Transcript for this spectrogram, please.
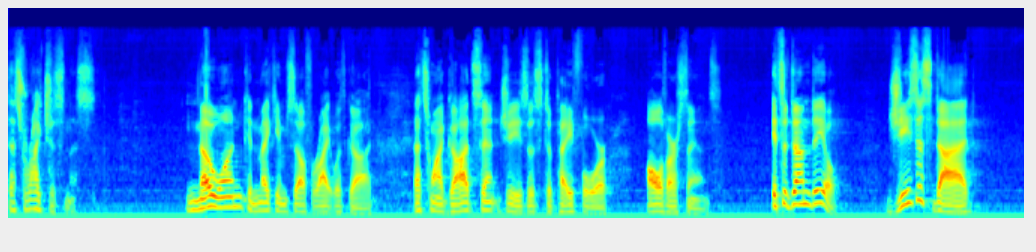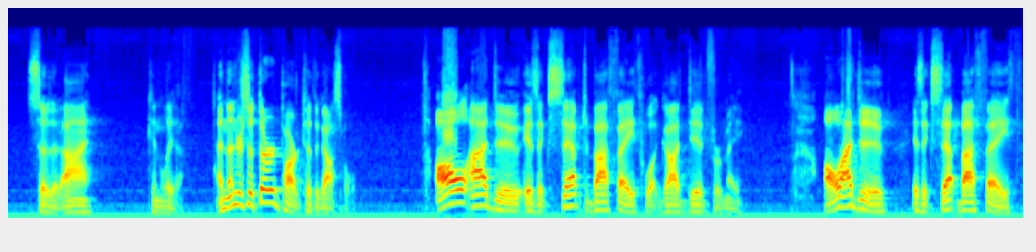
That's righteousness. No one can make himself right with God. That's why God sent Jesus to pay for all of our sins. It's a done deal. Jesus died so that I can live. And then there's a third part to the gospel. All I do is accept by faith what God did for me. All I do is accept by faith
